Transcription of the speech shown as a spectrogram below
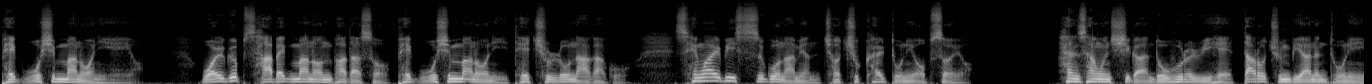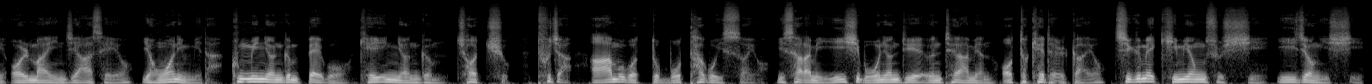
150만 원이에요. 월급 400만 원 받아서 150만 원이 대출로 나가고 생활비 쓰고 나면 저축할 돈이 없어요. 한상훈 씨가 노후를 위해 따로 준비하는 돈이 얼마인지 아세요? 영원입니다. 국민연금 빼고 개인연금, 저축, 투자 아무것도 못하고 있어요. 이 사람이 25년 뒤에 은퇴하면 어떻게 될까요? 지금의 김영수 씨, 이정희 씨,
